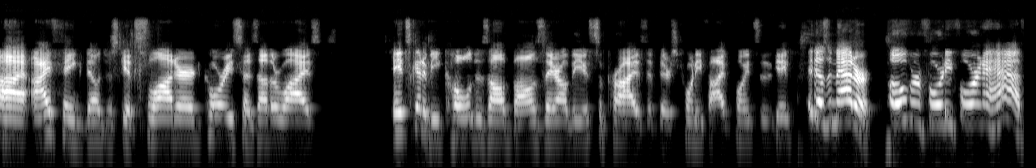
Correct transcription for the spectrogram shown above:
Uh, I think they'll just get slaughtered. Cory says otherwise. It's going to be cold as all balls there. I'll be surprised if there's 25 points in the game. It doesn't matter. Over 44 and a half.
